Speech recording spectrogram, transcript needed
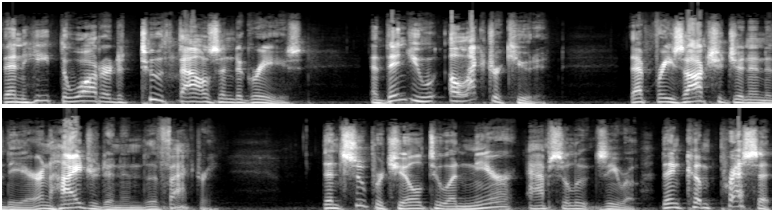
Then heat the water to 2,000 degrees, and then you electrocute it. That frees oxygen into the air and hydrogen into the factory. Then super chill to a near absolute zero. Then compress it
